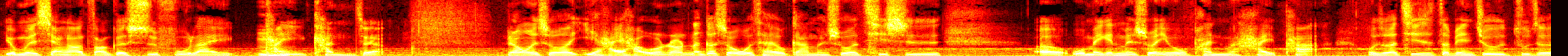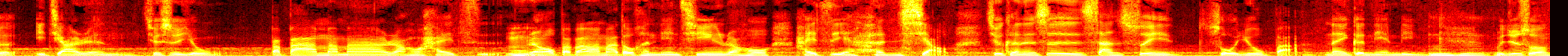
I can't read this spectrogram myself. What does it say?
有没有想要找个师傅来看一看这样，然后我说也还好，然后那个时候我才有跟他们说，其实。呃，我没跟你们说，因为我怕你们害怕。我说，其实这边就住着一家人，就是有爸爸妈妈，然后孩子，嗯然后爸爸妈妈都很年轻，然后孩子也很小，就可能是三岁左右吧，那个年龄。嗯我就说，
